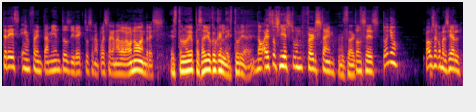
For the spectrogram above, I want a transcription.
tres enfrentamientos directos en apuesta ganadora, ¿o no, Andrés? Esto no había pasado yo creo que en la historia, ¿eh? No, esto sí es un first time. Exacto. Entonces, Toño, pausa comercial.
